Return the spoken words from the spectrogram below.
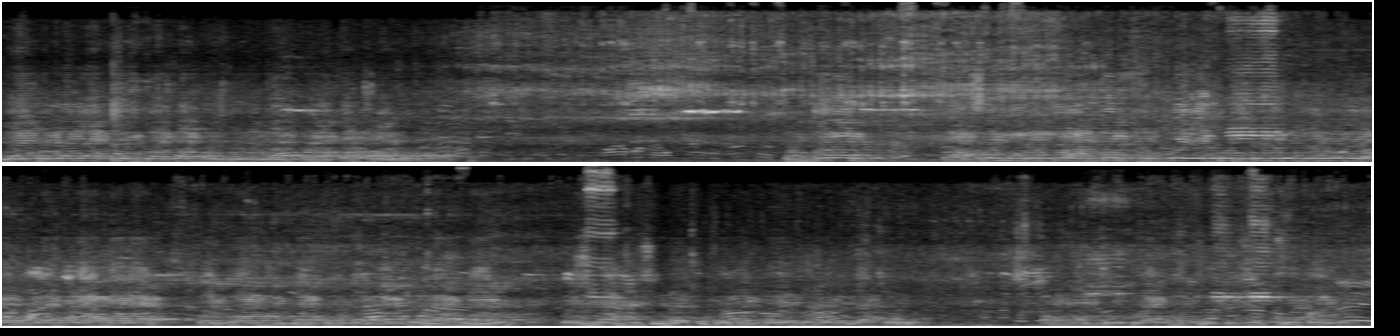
या ठिकाणी आपली स्पर्धा मंतव्य असताना पाहावं लागणार तुमचं पाचशे मीटरचं अंतर फक्त एकवीस किलोमीटरमध्ये राहून त्यामुळे आम्हाला परफॉर्मन्स दाखवताना थोडाफार परिणाम दिसून वाटत देण्याचा या ठिकाणी दाखवलं आणि निश्चित ते आपण प्रतिष्ठित खूप आहे.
